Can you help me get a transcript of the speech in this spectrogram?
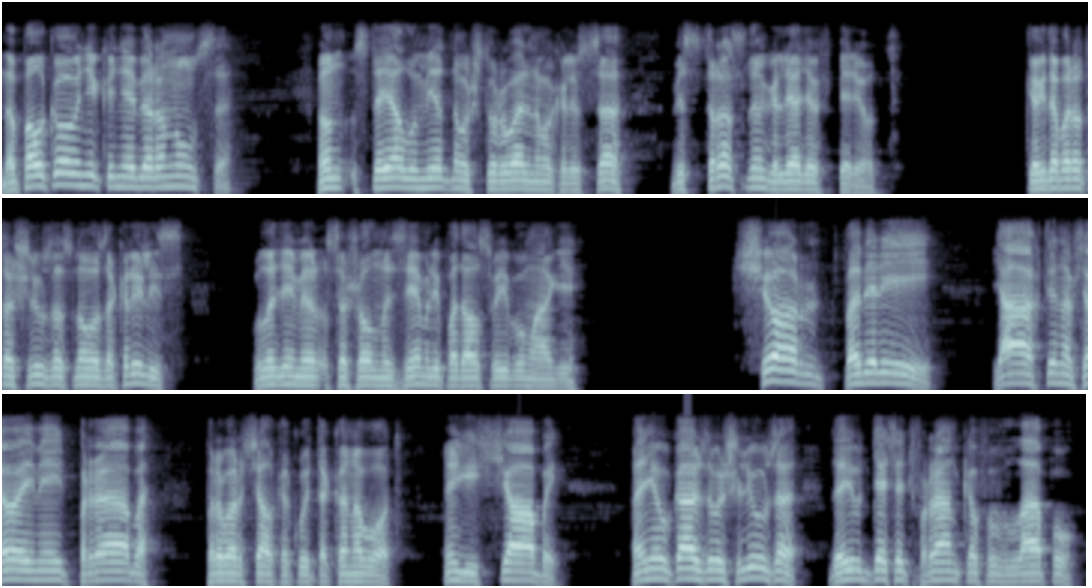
Но полковник не обернулся. Он стоял у медного штурвального колеса, бесстрастно глядя вперед. Когда ворота шлюза снова закрылись, Владимир сошел на землю и подал свои бумаги. — Черт побери! Яхты на все имеют право! — проворчал какой-то коновод. — Еще бы! Они у каждого шлюза дают десять франков в лапу.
